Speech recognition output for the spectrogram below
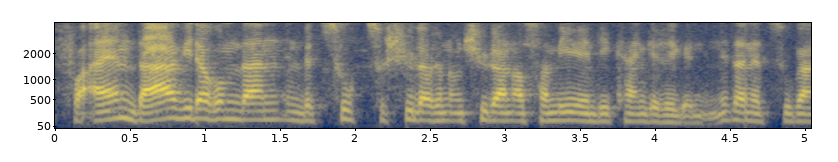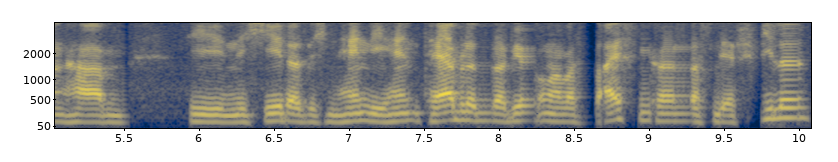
Vor allem da wiederum dann in Bezug zu Schülerinnen und Schülern aus Familien, die keinen geregelten Internetzugang haben, die nicht jeder sich ein Handy, ein Tablet oder wie auch immer was leisten können. Das sind sehr viele.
